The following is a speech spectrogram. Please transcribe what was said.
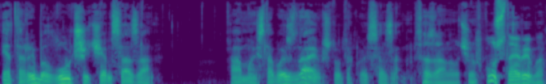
эта рыба лучше, чем сазан. А мы с тобой знаем, что такое сазан. Сазан очень вкусная рыба.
